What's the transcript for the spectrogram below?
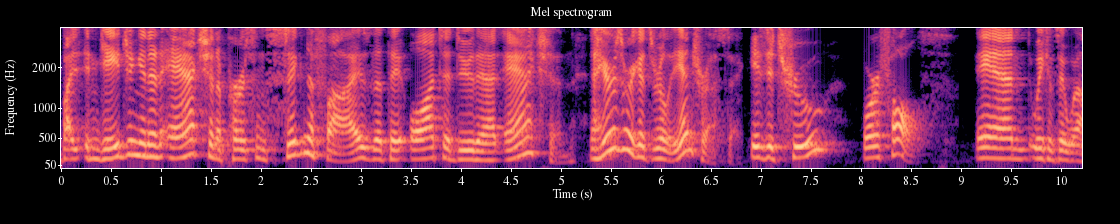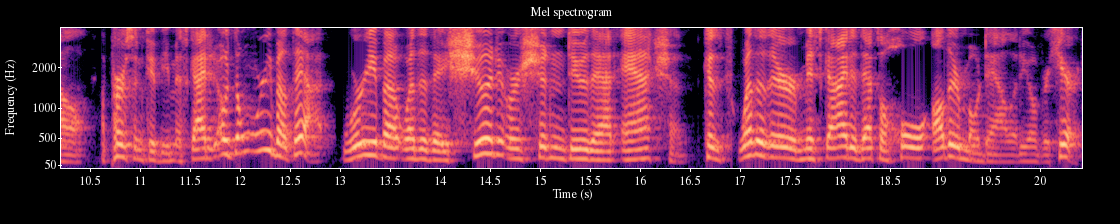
by engaging in an action, a person signifies that they ought to do that action. Now here's where it gets really interesting. Is it true or false? And we can say, well, a person could be misguided. Oh, don't worry about that. Worry about whether they should or shouldn't do that action. Because whether they're misguided, that's a whole other modality over here.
